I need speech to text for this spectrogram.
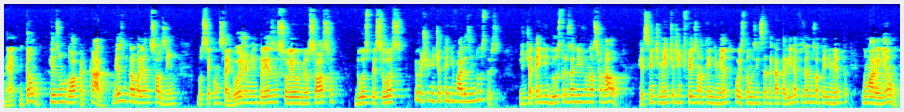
Né? Então, resumo do Opera, cara, mesmo trabalhando sozinho, você consegue. Hoje a minha empresa sou eu e meu sócio, duas pessoas, e hoje a gente atende várias indústrias. A gente atende indústrias a nível nacional. Recentemente a gente fez um atendimento, pô, estamos em Santa Catarina, fizemos um atendimento no Maranhão.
